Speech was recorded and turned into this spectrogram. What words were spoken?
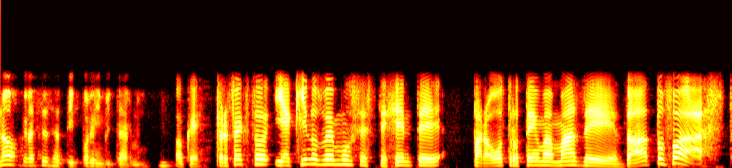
No, gracias a ti por invitarme. Ok, perfecto. Y aquí nos vemos, este, gente, para otro tema más de Dato Fast.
